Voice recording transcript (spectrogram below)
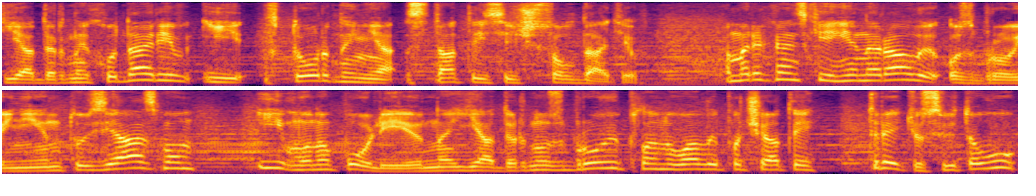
ядерних ударів і вторгнення 100 тисяч солдатів. Американські генерали, озброєні ентузіазмом і монополією на ядерну зброю, планували почати третю світову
